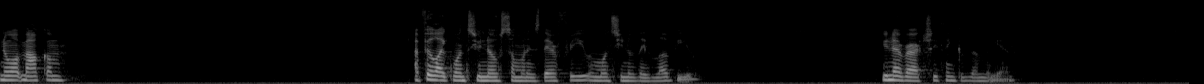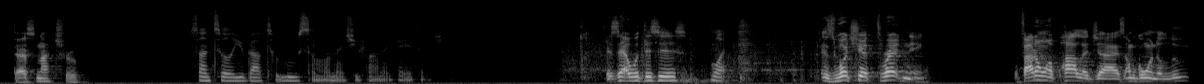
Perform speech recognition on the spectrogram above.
know what, Malcolm? I feel like once you know someone is there for you and once you know they love you, you never actually think of them again. That's not true. It's until you're about to lose someone that you finally pay attention. Is that what this is? What? Is what you're threatening. If I don't apologize, I'm going to lose.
